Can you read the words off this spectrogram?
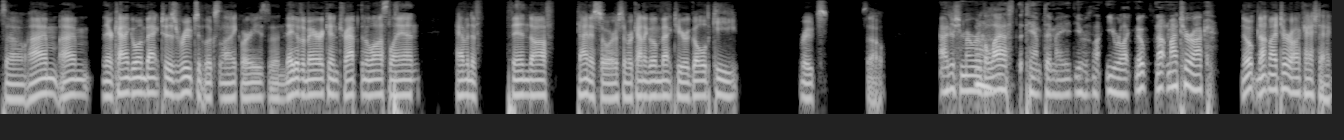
So I'm I'm they're kind of going back to his roots. It looks like where he's a Native American trapped in a lost land, having to fend off dinosaurs. So we're kind of going back to your Gold Key roots. So I just remember the last attempt they made. You was like, you were like, nope, not my Turok. nope, not my Turok hashtag.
